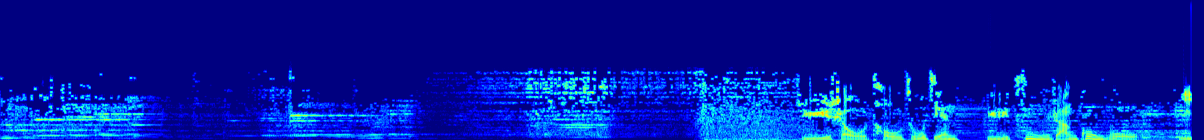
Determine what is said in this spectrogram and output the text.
举手投足间与自然共舞，一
